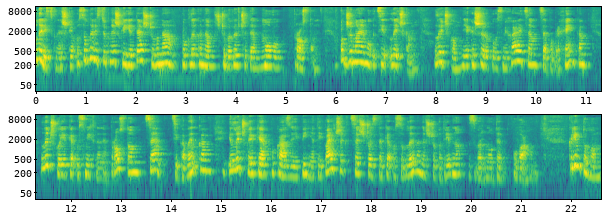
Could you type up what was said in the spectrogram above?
Особливість книжки. Особливістю книжки є те, що вона покликана, щоб вивчити мову просто. Отже, маємо оці личка. Личко, яке широко усміхається, це побрехенька. Личко, яке усміхнене просто, це цікавинка. І личко, яке показує піднятий пальчик, це щось таке особливе, на що потрібно звернути увагу. Крім того,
